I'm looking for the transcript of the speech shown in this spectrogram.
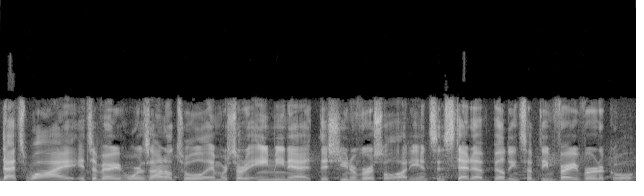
that's why it's a very horizontal tool and we're sort of aiming at this universal audience instead of building something very vertical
